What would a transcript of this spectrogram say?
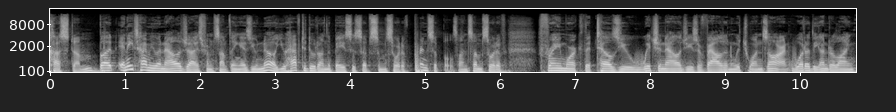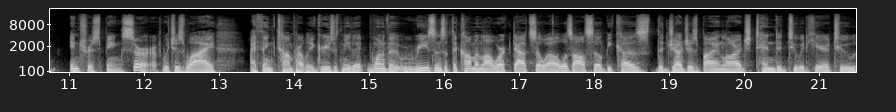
custom, but anytime you analogize from something, as you know, you have to do it on the basis of some sort of principles, on some sort of framework that tells you which analogies are valid and which ones aren't. What are the underlying interests being served? Which is why I think Tom probably agrees with me that one of the reasons that the common law worked out so well was also because the judges, by and large, tended to adhere to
